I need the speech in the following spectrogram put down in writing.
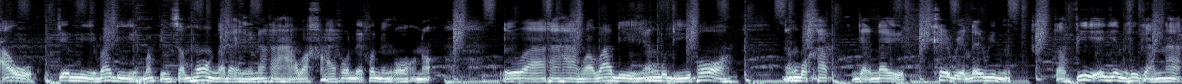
เอาเจมี่ว่าดีมาเป็นสำห้องก็ได้เลยนะถ้าหากว่าขายคนใดคนหนึ่งออกเนาะหรือว่าถ้าหากว่าว่าดียังบ่ดีพ่อยังบ่คักอยากได้เคเวนได้วินกับพี่เอเจนต์คือกันนะฮะ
